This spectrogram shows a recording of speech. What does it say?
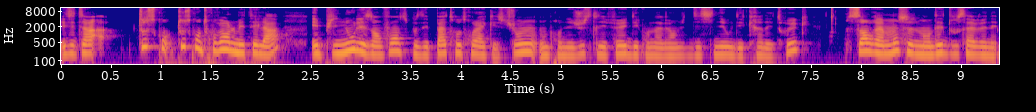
etc tout ce qu'on trouvait on le mettait là. Et puis nous les enfants on se posait pas trop trop la question. On prenait juste les feuilles dès qu'on avait envie de dessiner ou d'écrire des trucs sans vraiment se demander d'où ça venait.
